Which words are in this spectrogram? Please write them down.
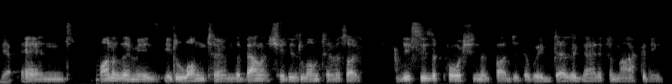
Yep. And one of them is is long term. The balance sheet is long term. It's like this is a portion of budget that we've designated for marketing.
